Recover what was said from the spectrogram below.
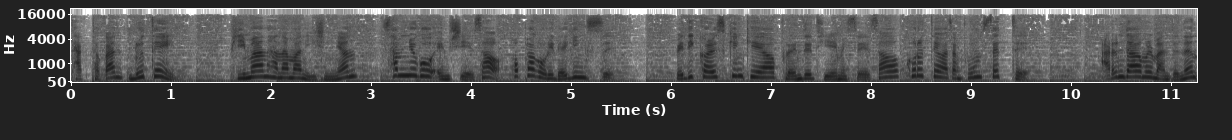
닥터간 루테인, 비만 하나만 20년 365MC에서 허파고리 레깅스, medical skincare 브랜드 DMS에서 코르테 화장품 세트, 아름다움을 만드는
